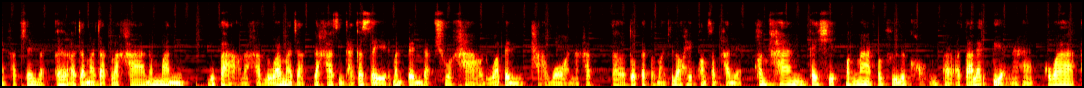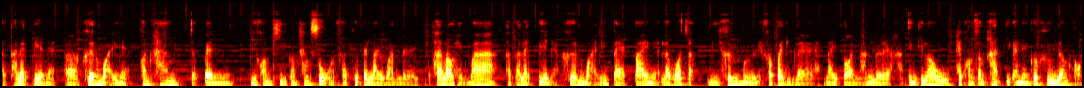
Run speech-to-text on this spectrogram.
นะครับเช่นแบบเอออาจจะมาจากราคาน้ำมันหรือเปล่านะครับหรือว่ามาจากราคาสินค้าเกษตร มันเป็นแบบชั่วคราวหรือว่าเป็นถาวรนะครับตัวแปรต่อมาที่เราให้ความสำคัญเนี่ยค่อนข้างใกล้ชิดมากๆ ก็คือเรื่องของอ,อัตราแลกเปลี่ยนนะฮะเพราะว่าอัตราแลกเปลี่ยนเนี่ยเอ่อเคลื่อนไหวเนี่ยค่อนข้างจะเป็นมีความถี่ค่อนข้างสูงครับคือเป็นรายวันเลย ถ้าเราเห็นว่าอัตราแลกเปลี่ยนเนี่ยเคลื่อนไหวแปลกไปเนี่ยเราก็จะมีเครื่องมือเนี่ยเข้าไปดูแลในตอนนั้นเลยครับสิ่งที่เราให้ความสำคัญอีกอันหนึงก็คือเรื่องของ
